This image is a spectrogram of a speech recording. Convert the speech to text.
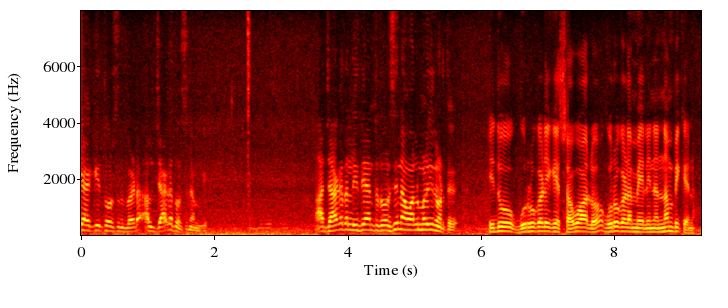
ಹಾಕಿ ತೋರಿಸೋದು ಬೇಡ, ಅಲ್ಲಿ ಜಾಗ ತೋರಿಸಿ ನಮಗೆ. ಆ ಜಾಗದಲ್ಲಿ ಇದೆ ಅಂತ ತೋರಿಸಿ ನಾವು ಅಲ್ಲಿ ಮುಳುಗಿ ನೋಡ್ತೇವೆ. ಇದು ಗುರುಗಳಿಗೆ ಸವಾಲು ಗುರುಗಳ ಮೇಲಿನ ನಂಬಿಕೆನು.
